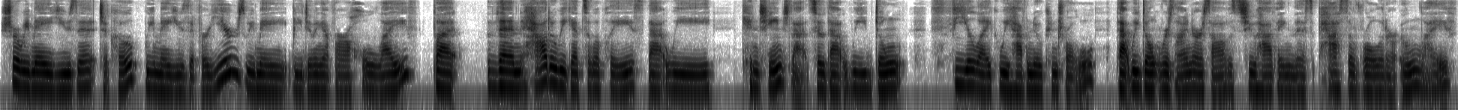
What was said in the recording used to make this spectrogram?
sure, we may use it to cope. We may use it for years. We may be doing it for our whole life. But then how do we get to a place that we can change that so that we don't feel like we have no control, that we don't resign ourselves to having this passive role in our own life,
